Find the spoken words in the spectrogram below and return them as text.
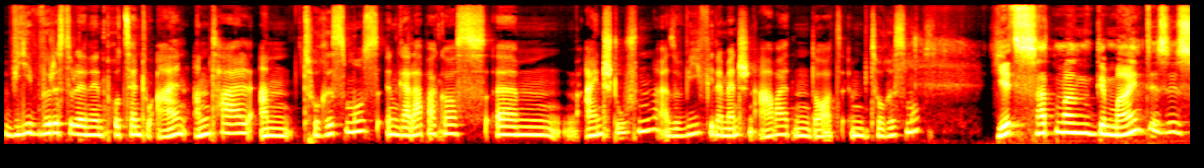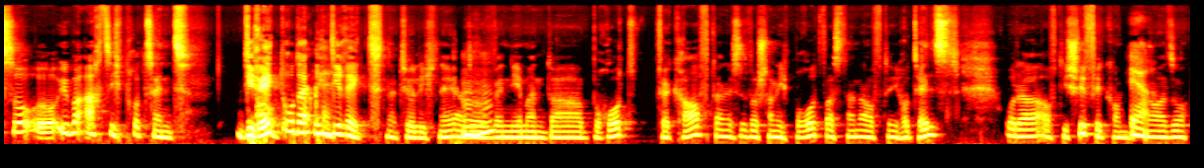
wie würdest du denn den prozentualen Anteil an Tourismus in Galapagos ähm, einstufen? Also wie viele Menschen arbeiten dort im Tourismus? Jetzt hat man gemeint, es ist so über 80 Prozent. Direkt oh, oder okay. indirekt natürlich. Ne? Also mhm. wenn jemand da Brot verkauft, dann ist es wahrscheinlich Brot, was dann auf die Hotels oder auf die Schiffe kommt. Ja. Also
